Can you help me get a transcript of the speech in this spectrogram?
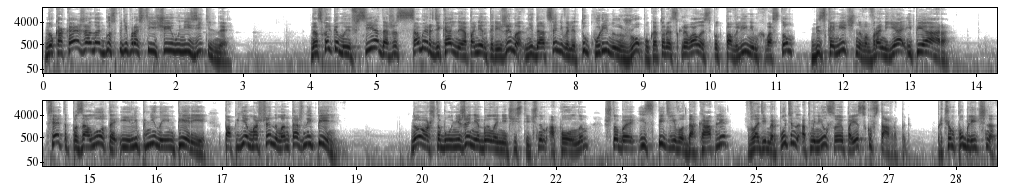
Но какая же она, господи прости, еще и унизительная. Насколько мы все, даже самые радикальные оппоненты режима, недооценивали ту куриную жопу, которая скрывалась под павлиним хвостом бесконечного вранья и пиара. Вся эта позолота и лепнина империи, папье-маше на монтажной пень. Но чтобы унижение было не частичным, а полным, чтобы испить его до капли, Владимир Путин отменил свою поездку в Ставрополь. Причем публично.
